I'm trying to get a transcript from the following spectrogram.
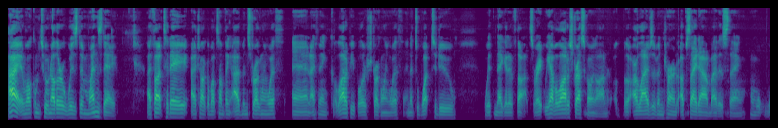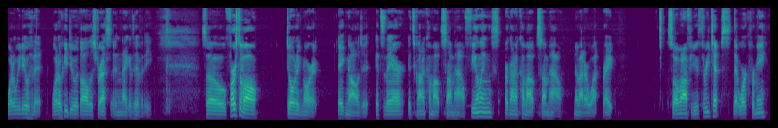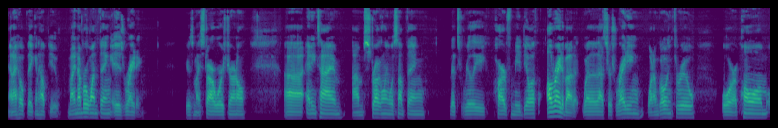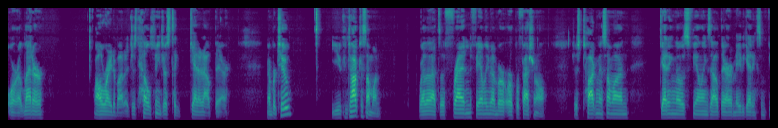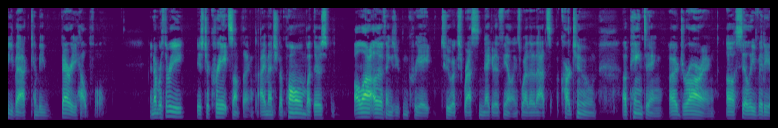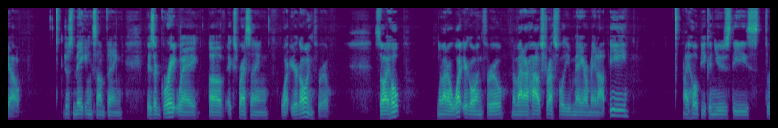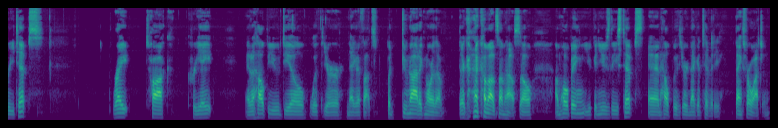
Hi, and welcome to another Wisdom Wednesday. I thought today I'd talk about something I've been struggling with, and I think a lot of people are struggling with, and it's what to do with negative thoughts, right? We have a lot of stress going on. Uh, our lives have been turned upside down by this thing. What do we do with it? What do we do with all the stress and negativity? So, first of all, don't ignore it. Acknowledge it. It's there. It's going to come out somehow. Feelings are going to come out somehow, no matter what, right? So I'm going to offer you three tips that work for me, and I hope they can help you. My number one thing is writing. Here's my Star Wars journal. Uh, anytime I'm struggling with something that's really hard for me to deal with, I'll write about it, whether that's just writing what I'm going through, or a poem, or a letter. I'll write about it. It just helps me just to get it out there. Number two, you can talk to someone, whether that's a friend, family member, or professional. Just talking to someone getting those feelings out there and maybe getting some feedback can be very helpful. And number three is to create something. I mentioned a poem, but there's a lot of other things you can create to express negative feelings, whether that's a cartoon, a painting, a drawing, a silly video. Just making something is a great way of expressing what you're going through. So I hope no matter what you're going through, no matter how stressful you may or may not be. I hope you can use these three tips write, talk, create. It'll help you deal with your negative thoughts, but do not ignore them. They're going to come out somehow. So I'm hoping you can use these tips and help with your negativity. Thanks for watching.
